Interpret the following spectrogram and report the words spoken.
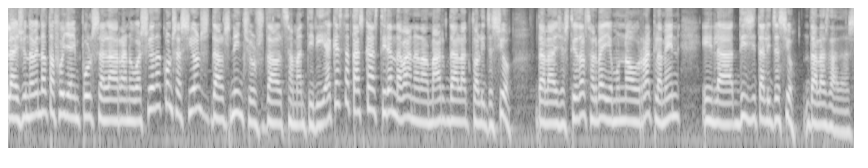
L'Ajuntament d'Altafulla impulsa la renovació de concessions dels ninxos del cementiri. Aquesta tasca es tira endavant en el marc de l'actualització de la gestió del servei amb un nou reglament i la digitalització de les dades.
